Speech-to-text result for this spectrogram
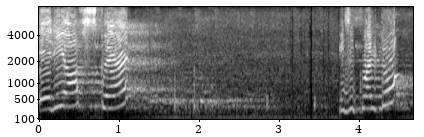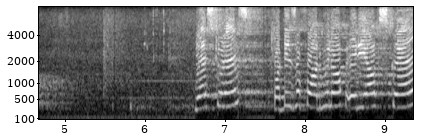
area of square is equal to Yes students, what is the formula of area of square?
